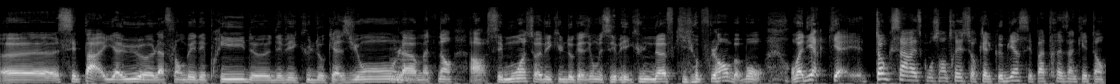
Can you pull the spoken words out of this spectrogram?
euh, c'est pas. Il y a eu euh, la flambée des prix de, des véhicules d'occasion. Mm. Là maintenant, alors c'est moins sur les véhicules d'occasion, mais c'est les véhicules neufs qui flambent. Bon, on va dire que tant que ça reste concentré sur quelques biens, c'est pas très inquiétant.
